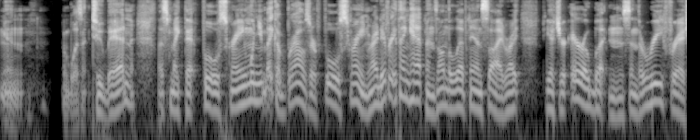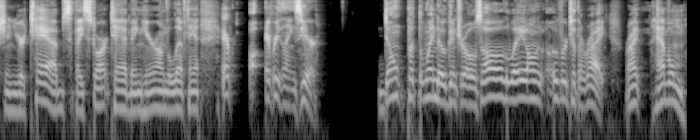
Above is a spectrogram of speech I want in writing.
And it wasn't too bad. Let's make that full screen. When you make a browser full screen, right, everything happens on the left-hand side, right? You got your arrow buttons and the refresh and your tabs. They start tabbing here on the left hand. Oh, everything's here. Don't put the window controls all the way on over to the right, right? Have them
